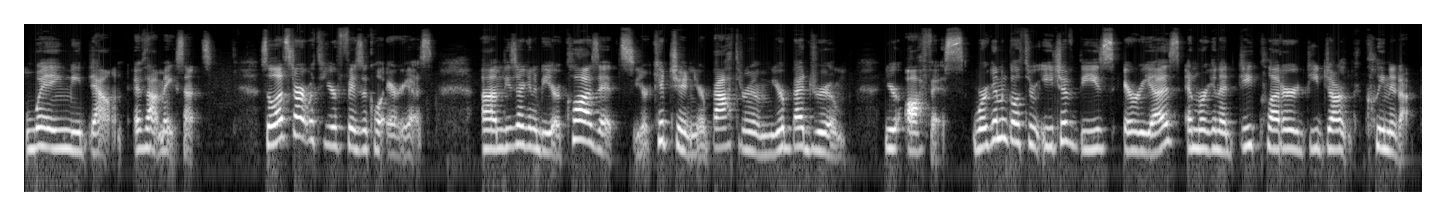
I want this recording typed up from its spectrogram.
weighing me down, if that makes sense. So let's start with your physical areas. Um, these are going to be your closets, your kitchen, your bathroom, your bedroom, your office. We're going to go through each of these areas and we're going to declutter, dejunk, clean it up.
